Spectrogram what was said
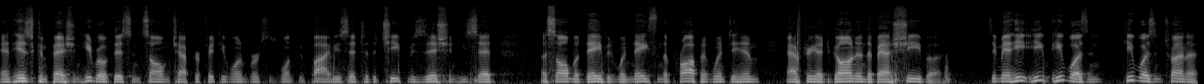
and his confession, he wrote this in Psalm chapter 51, verses 1 through 5. He said to the chief musician, he said, a psalm of David when Nathan the prophet went to him after he had gone into Bathsheba. See, man, he, he, he, wasn't, he wasn't trying to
